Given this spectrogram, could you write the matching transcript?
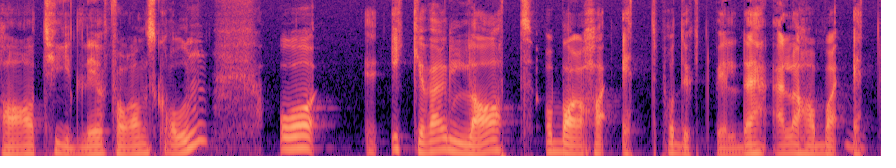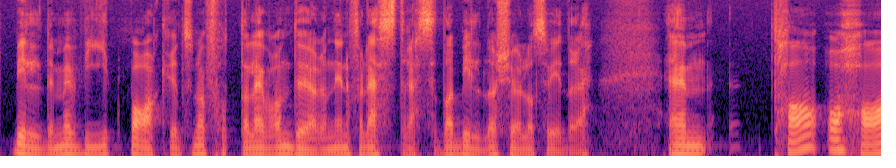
ha tydelig foran scrollen, og ikke være lat og bare ha ett produktbilde, eller ha bare ett bilde med hvit bakgrunn som du har fått av leverandøren din, for det er stresset av bilder sjøl osv. Um, ta og ha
